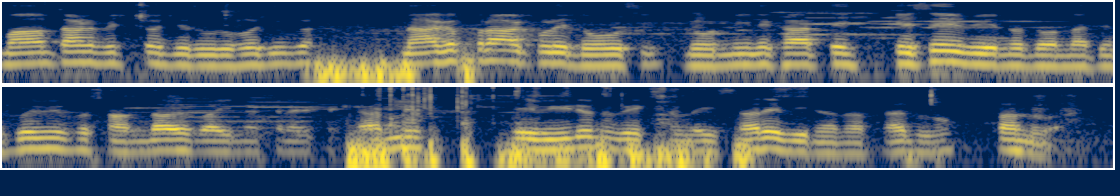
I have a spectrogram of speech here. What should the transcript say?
ਮਾਨਤਾਨ ਵਿੱਚੋਂ ਜ਼ਰੂਰ ਹੋ ਜਾਊਗਾ। ਨਾਗ ਭਰਾ ਕੋਲੇ ਦੋ ਸੀ, ਦੋਨੀ ਦਿਖਾਤੇ ਕਿਸੇ ਵੀਰ ਨੂੰ ਦੋਨਾਂ 'ਤੇ ਕੋਈ ਵੀ ਪਸੰਦ ਆਵੇ, ਬਾਈ ਨਾਲ ਕਨੈਕਟ ਕਰ ਲਿਓ ਤੇ ਵੀਡੀਓ ਨੂੰ ਵੇਖਣ ਲਈ ਸਾਰੇ ਵੀਰਾਂ ਦਾ ਤਹਿ ਦਿਲੋਂ ਧੰਨਵਾਦ।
